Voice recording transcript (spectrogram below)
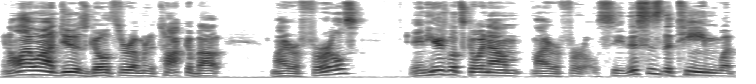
And all I want to do is go through, I'm going to talk about my referrals. And here's what's going on my referrals. See, this is the team. What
